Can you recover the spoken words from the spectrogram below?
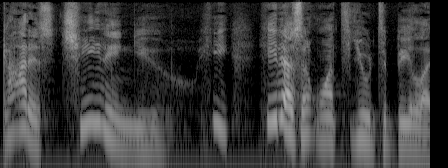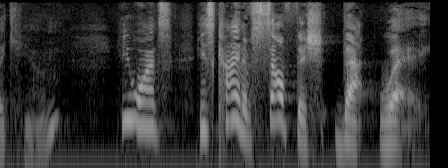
God is cheating you. He, he doesn't want you to be like him. He wants, he's kind of selfish that way.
